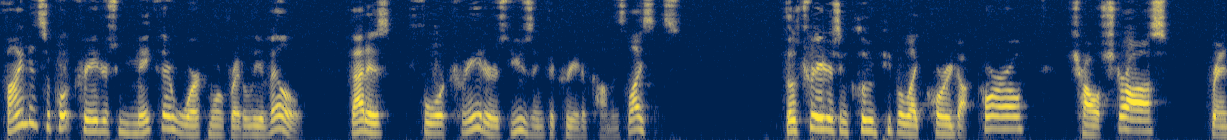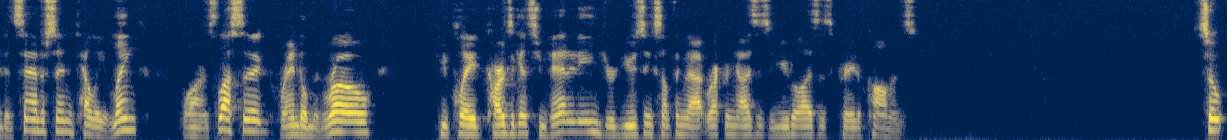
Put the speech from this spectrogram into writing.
find and support creators who make their work more readily available. That is, for creators using the Creative Commons license. Those creators include people like Cory Doctorow, Charles Stross, Brandon Sanderson, Kelly Link, Lawrence Lessig, Randall Munroe. If you played Cards Against Humanity, you're using something that recognizes and utilizes Creative Commons. So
